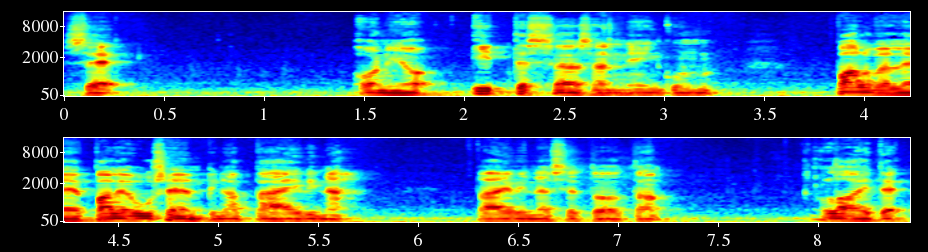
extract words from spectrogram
se on jo itsessänsä niin kuin palvelee paljon useampina päivinä, päivinä se tuota, laite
